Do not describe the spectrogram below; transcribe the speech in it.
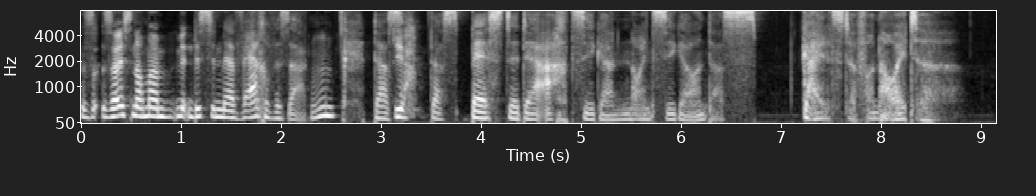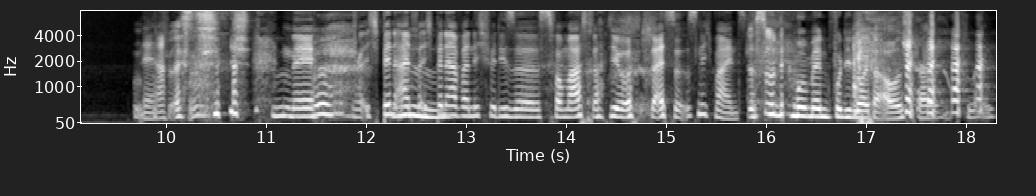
So- Soll ich es nochmal mit ein bisschen mehr Werbe sagen? Das, Ja. das Beste der 80er, 90er und das Geilste von heute. Ja. Ich weiß nicht. Nee, ich bin einfach, ich bin einfach nicht für dieses Formatradio. Scheiße, ist nicht meins. Das ist so der Moment, wo die Leute aussteigen. vielleicht.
